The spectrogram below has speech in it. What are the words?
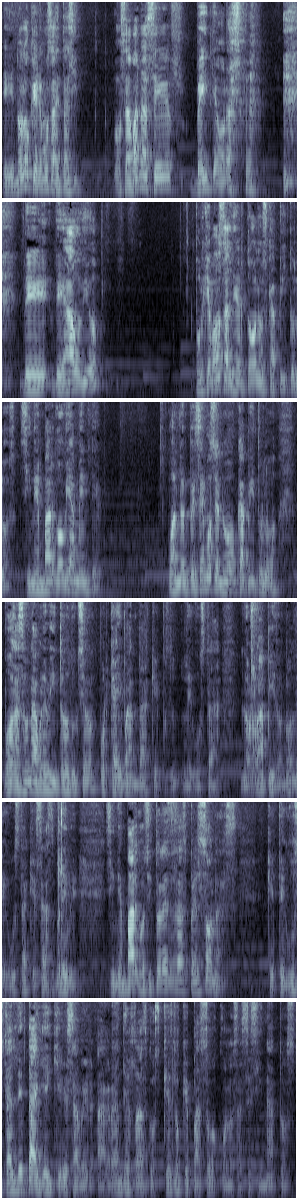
Eh, no lo queremos a detalle. O sea, van a ser 20 horas de, de audio. Porque vamos a leer todos los capítulos. Sin embargo, obviamente cuando empecemos el nuevo capítulo, vamos a hacer una breve introducción porque hay banda que pues, le gusta lo rápido, ¿no? Le gusta que seas breve. Sin embargo, si tú eres de esas personas que te gusta el detalle y quieres saber a grandes rasgos qué es lo que pasó con los asesinatos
